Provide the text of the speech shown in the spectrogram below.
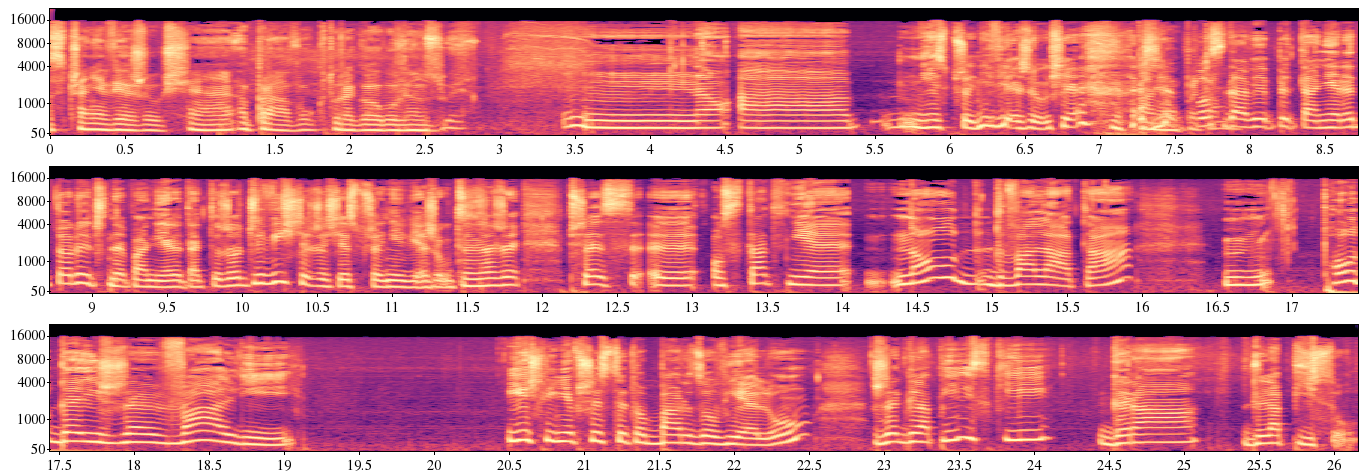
sprzeniewierzył się prawu, którego obowiązuje. No, a nie sprzeniewierzył się, Panią że pytam. postawię pytanie retoryczne, panie redaktorze. Oczywiście, że się sprzeniewierzył. To znaczy, przez y, ostatnie, no, dwa lata y, podejrzewali, jeśli nie wszyscy, to bardzo wielu, że Glapiński gra dla PiSu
